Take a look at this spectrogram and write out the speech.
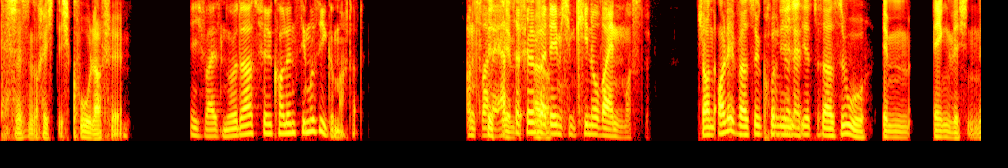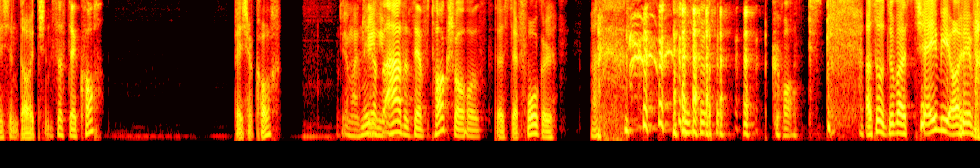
Das ist ein richtig cooler Film. Ich weiß nur, dass Phil Collins die Musik gemacht hat. Und zwar der Bisschen, erste Film, bei also. dem ich im Kino weinen musste. John Oliver der synchronisiert. Sasu im Englischen, nicht im Deutschen. Ist das der Koch? Welcher Koch? Ja, mein Nee, das, ah, das ist der Talkshow-Host. Das ist der Vogel. Gott. Achso, du warst Jamie Oliver.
